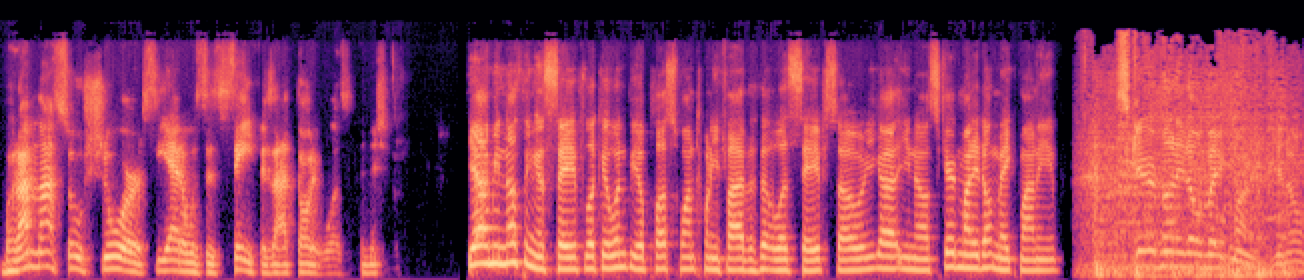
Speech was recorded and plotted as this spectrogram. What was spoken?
but I'm not so sure Seattle was as safe as I thought it was initially. Yeah, I mean, nothing is safe. Look, it wouldn't be a plus 125 if it was safe. So you got, you know, scared money don't make money. Scared money don't make money, you know?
